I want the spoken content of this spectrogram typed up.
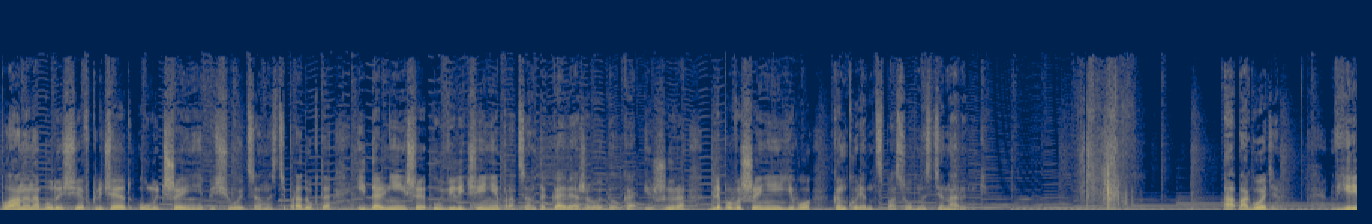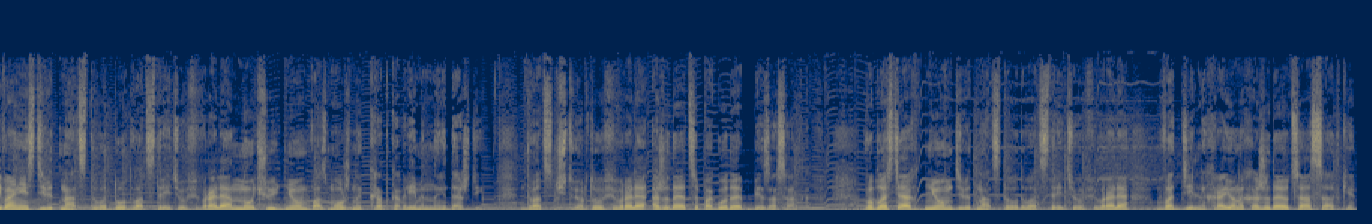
Планы на будущее включают улучшение пищевой ценности продукта и дальнейшее увеличение процента говяжьего белка и жира для повышения его конкурентоспособности на рынке. О погоде. В Ереване с 19 до 23 февраля ночью и днем возможны кратковременные дожди. 24 февраля ожидается погода без осадков. В областях днем 19-23 февраля в отдельных районах ожидаются осадки.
